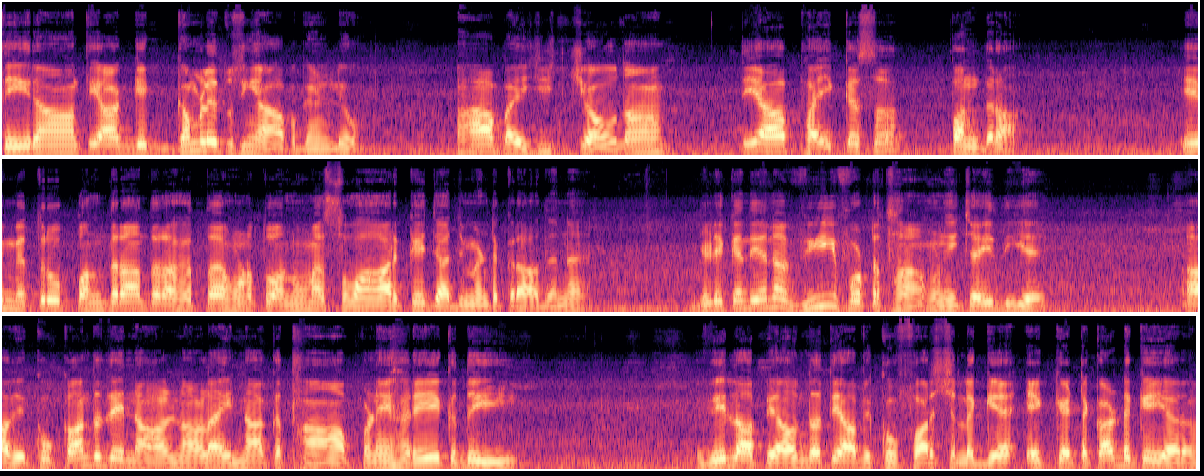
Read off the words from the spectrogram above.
13 ਤੇ ਅੱਗੇ ਗਮਲੇ ਤੁਸੀਂ ਆਪ ਗਿਣ ਲਿਓ। ਆ ਬਾਈ ਜੀ 14 ਤੇ ਆ ਫਾਈਕਸ 15 ਇਹ ਮਿੱਤਰੋ 15 ਦਰਖਤ ਆ, ਹੁਣ ਤੁਹਾਨੂੰ ਮੈਂ ਸਵਾਰ ਕੇ ਜੱਜਮੈਂਟ ਕਰਾ ਦੇਣਾ ਜਿਹੜੇ ਕਹਿੰਦੇ ਆ ਨਾ 20 ਫੁੱਟ ਥਾਂ ਹੋਣੀ ਚਾਹੀਦੀ ਹੈ ਆ ਵੇਖੋ, ਕੰਧ ਦੇ ਨਾਲ ਨਾਲ ਇੰਨਾ ਕੁ ਥਾਂ ਆਪਣੇ ਹਰੇਕ ਦੀ ਵਿਹਲਾ ਪਿਆ ਹੁੰਦਾ ਤੇ ਆ ਵੇਖੋ ਫਰਸ਼ ਲੱਗਿਆ, ਇੱਕ ਇੱਟ ਕੱਢ ਕੇ ਯਾਰ,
